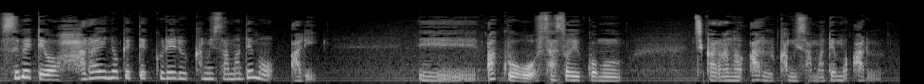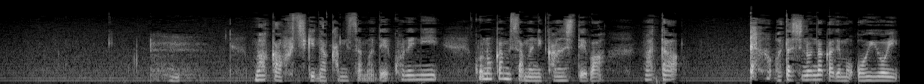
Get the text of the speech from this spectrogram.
全てを払いのけてくれる神様でもあり、えー、悪を誘い込む力のある神様でもある、摩訶不思議な神様でこれにこの神様に関してはまた 私の中でもおいおい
